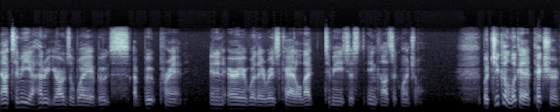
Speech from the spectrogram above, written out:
Now, to me, 100 yards away, a, boots, a boot print in an area where they raise cattle, that to me is just inconsequential. But you can look at a picture.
